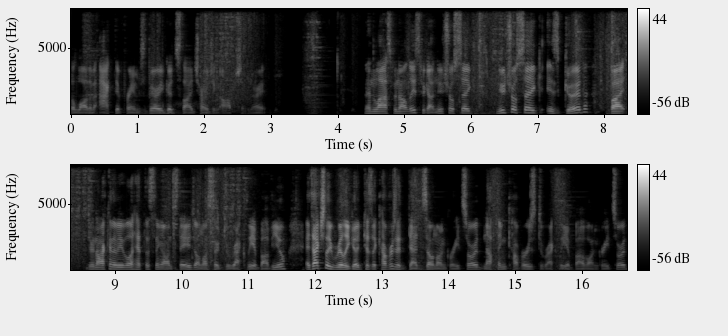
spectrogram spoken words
A lot of active frames. Very good slide charging option, right? Then last but not least, we got Neutral Sig. Neutral Sig is good, but you're not going to be able to hit this thing on stage unless they're directly above you. It's actually really good because it covers a dead zone on Greatsword. Nothing covers directly above on Greatsword.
